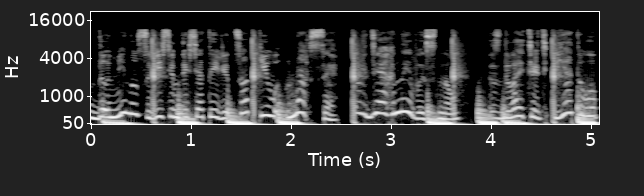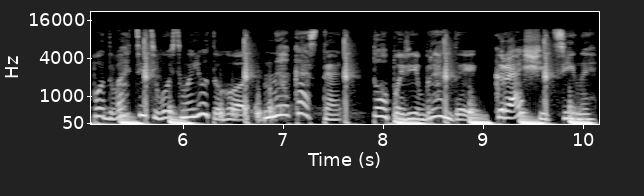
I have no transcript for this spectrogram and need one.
До мінус 80% на все. Вдягни весну з 25 по 28 лютого на каста. Топові бренди, кращі ціни.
